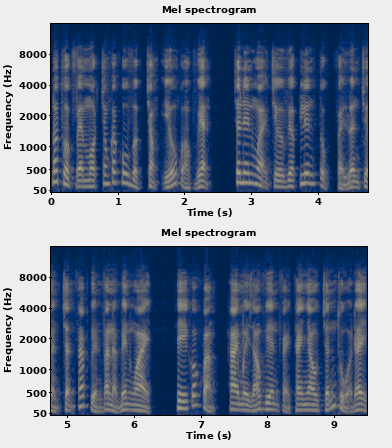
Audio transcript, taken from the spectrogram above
nó thuộc về một trong các khu vực trọng yếu của học viện, cho nên ngoại trừ việc liên tục phải luân chuyển trận pháp huyền văn ở bên ngoài, thì có khoảng 20 giáo viên phải thay nhau chấn thủ ở đây,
